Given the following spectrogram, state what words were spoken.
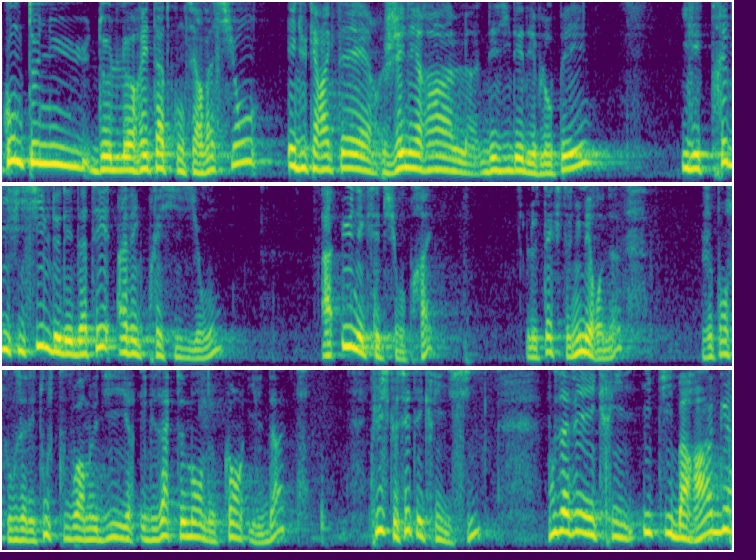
Compte tenu de leur état de conservation et du caractère général des idées développées, il est très difficile de les dater avec précision, à une exception près, le texte numéro 9, je pense que vous allez tous pouvoir me dire exactement de quand il date, puisque c'est écrit ici. Vous avez écrit Iti Barag,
